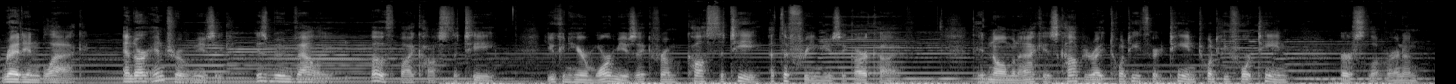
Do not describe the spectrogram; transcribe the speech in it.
Red in Black, and our intro music is Moon Valley, both by Kosta T. You can hear more music from Kosta T at the Free Music Archive. The Hidden Almanac is copyright 2013 2014, Ursula Vernon.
